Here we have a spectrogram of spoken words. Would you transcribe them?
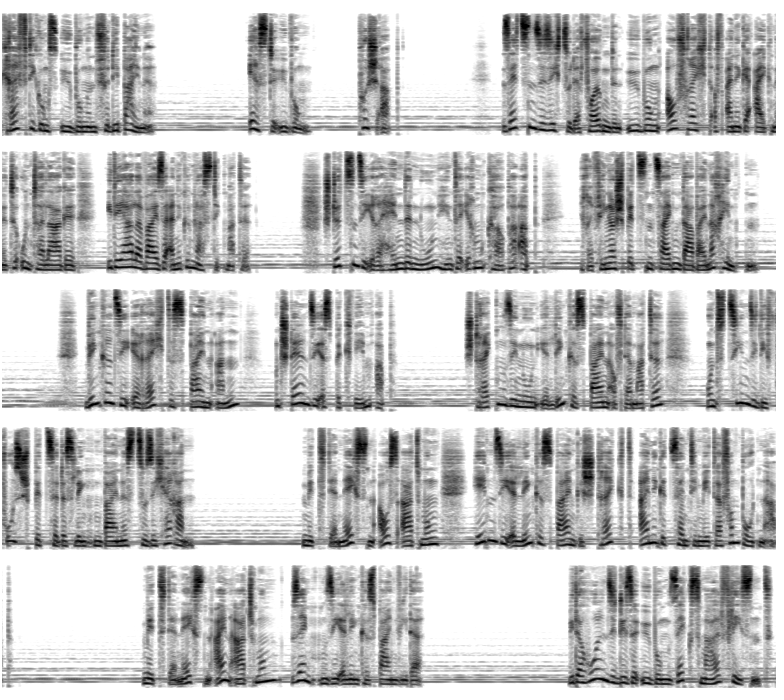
Kräftigungsübungen für die Beine. Erste Übung. Push-up. Setzen Sie sich zu der folgenden Übung aufrecht auf eine geeignete Unterlage, idealerweise eine Gymnastikmatte. Stützen Sie Ihre Hände nun hinter Ihrem Körper ab. Ihre Fingerspitzen zeigen dabei nach hinten. Winkeln Sie Ihr rechtes Bein an und stellen Sie es bequem ab. Strecken Sie nun Ihr linkes Bein auf der Matte und ziehen Sie die Fußspitze des linken Beines zu sich heran. Mit der nächsten Ausatmung heben Sie Ihr linkes Bein gestreckt einige Zentimeter vom Boden ab. Mit der nächsten Einatmung senken Sie Ihr linkes Bein wieder. Wiederholen Sie diese Übung sechsmal fließend.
